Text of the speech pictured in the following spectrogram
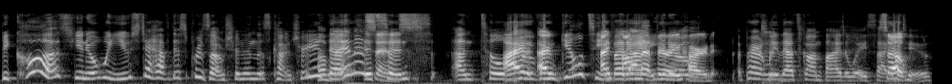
Because you know we used to have this presumption in this country of that innocence until proven I, I, guilty. I but found that very you know, hard. Apparently, to. that's gone by the wayside so, too.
